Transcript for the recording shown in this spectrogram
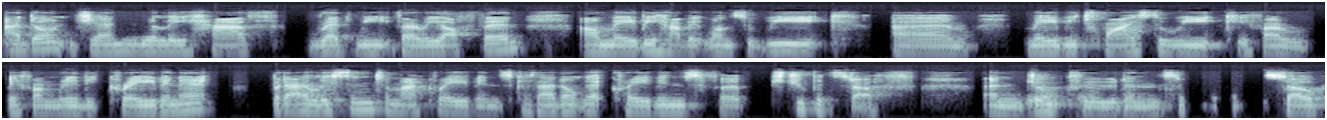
I mm-hmm. don't generally have red meat very often. I'll maybe have it once a week, um, maybe twice a week if I if I'm really craving it. But I listen to my cravings because I don't get cravings for stupid stuff and junk food yeah. and so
